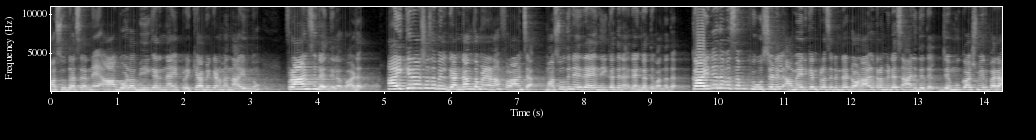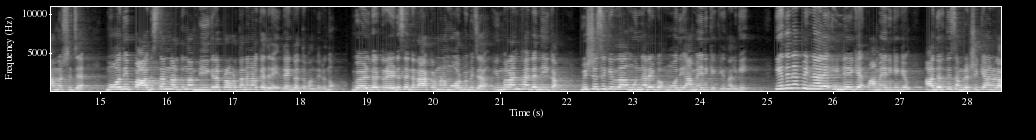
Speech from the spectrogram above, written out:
മസൂദ് അസറിനെ ആഗോള ഭീകരനായി പ്രഖ്യാപിക്കണമെന്നായിരുന്നു ഫ്രാൻസിന്റെ നിലപാട്. ഐക്യരാഷ്ട്രസഭയിൽ രണ്ടാം തവണയാണ് ഫ്രാൻസ് മസൂദിനെതിരായ നീക്കത്തിന് രംഗത്ത് വന്നത്. കഴിഞ്ഞ ദിവസം ഹ്യൂസ്റ്റണിൽ അമേരിക്കൻ പ്രസിഡന്റ് ഡൊണാൾഡ് ട്രംപിന്റെ സാന്നിധ്യത്തിൽ ജമ്മു കാശ്മീർ പരാമർശിച്ച് മോദി പാകിസ്ഥാൻ നടത്തുന്ന ഭീകര പ്രവർത്തനങ്ങൾക്കെതിരെ രംഗത്ത് വന്നിരുന്നു. വേൾഡ് ട്രേഡ് സെന്റർ ആക്രമണം ഓർമ്മിപ്പിച്ച ഇമ്രാൻഖാന്റെ നീക്കം വിശ്വസിക്കരുതെന്ന മുന്നറിയിപ്പ് മോദി അമേരിക്കയ്ക്ക് നൽകി. ഇതിന് പിന്നാലെ ഇന്ത്യയ്ക്കും അമേരിക്കയ്ക്കും അതിർത്തി സംരക്ഷിക്കാനുള്ള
